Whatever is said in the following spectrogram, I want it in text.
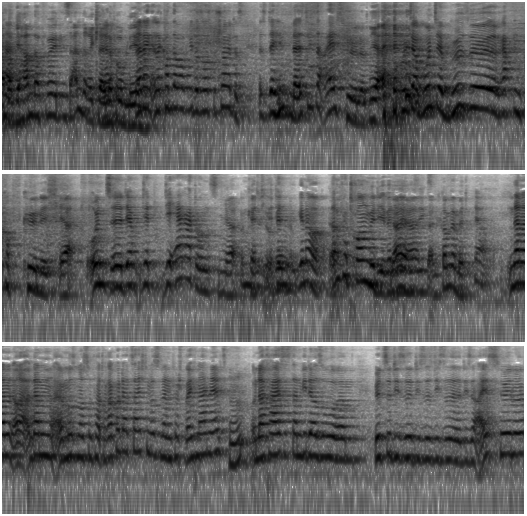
aber wir haben dafür dieses andere kleine Problem. Nein, nein, da kommt aber auch wieder so was Bescheuertes. Ist da hinten, da ist diese Eishöhle. Ja. Und da wohnt der böse Rattenkopfkönig. Ja. Und äh, der, der, der ärgert uns. Ja, Und kennt ihr wenn, den? Genau, dann Ja. vertrauen wir dir, wenn ja, du ja, besiegst. dann kommen wir mit. Ja. Und dann, dann, und dann äh, musst du noch so einen Vertrag unterzeichnen, dass du dein Versprechen einhältst. Mhm. Und nachher heißt es dann wieder so, ähm, willst du diese, diese, diese, diese Eishöhle äh,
